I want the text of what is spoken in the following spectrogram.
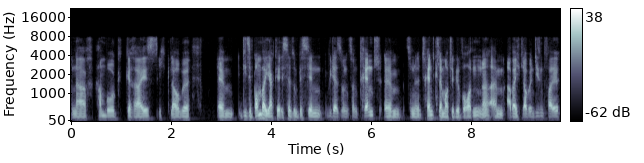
nach Hamburg gereist. Ich glaube, ähm, diese Bomberjacke ist ja so ein bisschen wieder so, so ein Trend, ähm, so eine Trendklamotte geworden. Ne? Ähm, aber ich glaube, in diesem Fall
